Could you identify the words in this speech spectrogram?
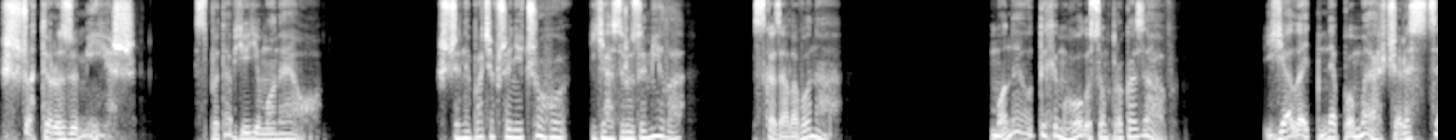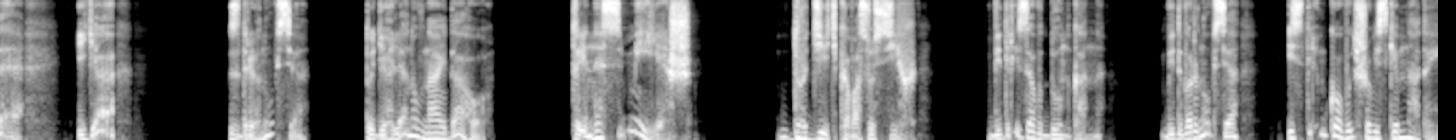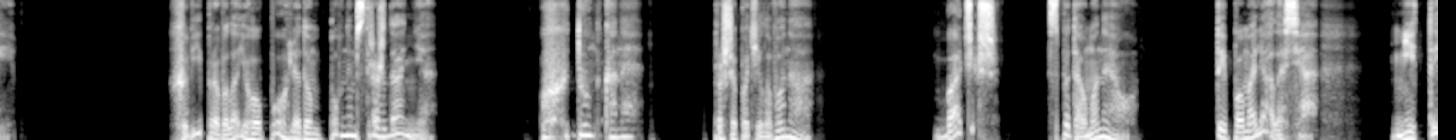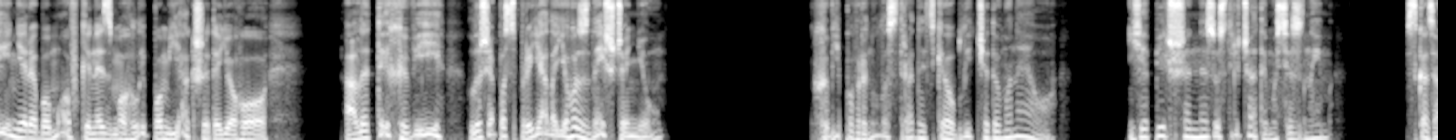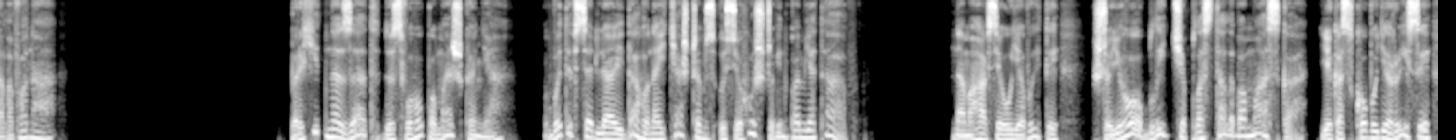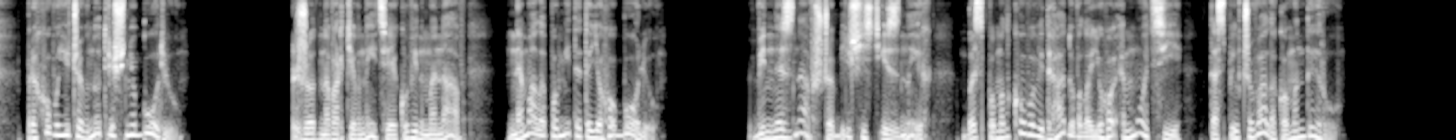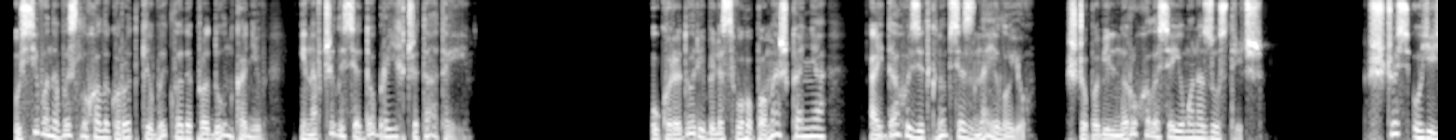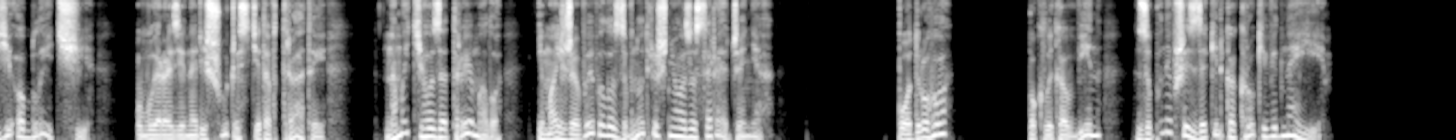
Що ти розумієш? спитав її Монео. Ще не бачивши нічого, я зрозуміла, сказала вона. Монео тихим голосом проказав Я ледь не помер через це. Я здригнувся, тоді глянув на Айдаго. Ти не смієш. До дідька вас усіх. відрізав Дункан, відвернувся і стрімко вийшов із кімнати. Хві провела його поглядом повним страждання. Ох, Дункане, прошепотіла вона. Бачиш? спитав Монео. ти помилялася. Ні ти, ні рибомовки не змогли пом'якшити його, але ти, Хві, лише посприяла його знищенню. Хві повернула страдницьке обличчя до Монео. Я більше не зустрічатимуся з ним, сказала вона. Перехід назад до свого помешкання видався для Айдаго найтяжчим з усього, що він пам'ятав. Намагався уявити, що його обличчя пласталева маска, яка сковує риси, приховуючи внутрішню бурю. Жодна вартівниця, яку він минав, не мала помітити його болю. Він не знав, що більшість із них безпомилково відгадувала його емоції та співчувала командиру. Усі вони вислухали короткі виклади про дунканів і навчилися добре їх читати. У коридорі біля свого помешкання Айдаго зіткнувся з Нейлою, що повільно рухалася йому назустріч. Щось у її обличчі, у виразі нерішучості та втрати, на мить його затримало і майже вивело з внутрішнього зосередження. Подруго. покликав він, зупинившись за кілька кроків від неї.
